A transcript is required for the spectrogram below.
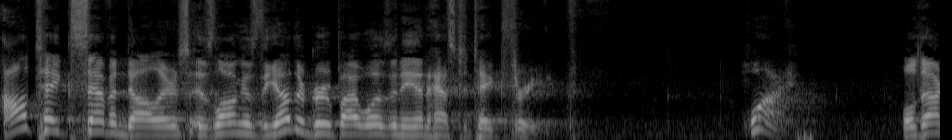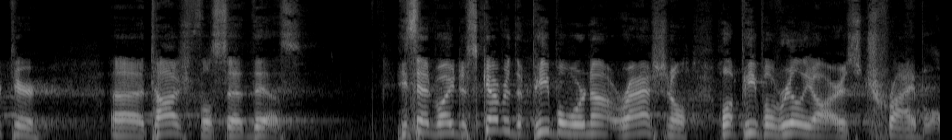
I'll take $7 as long as the other group I wasn't in has to take three. Why? Well, Dr. Uh, Tajfel said this. He said, Well, he discovered that people were not rational. What people really are is tribal.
